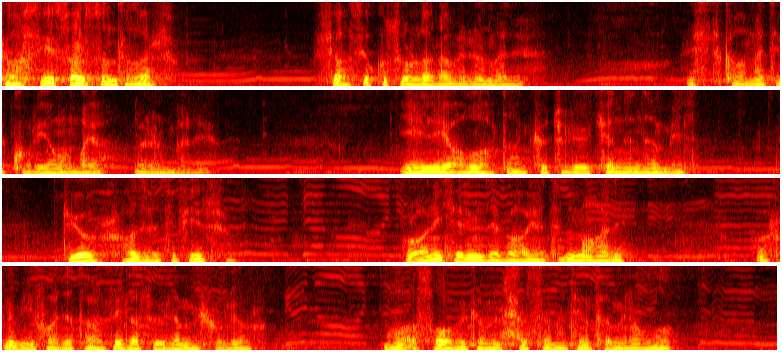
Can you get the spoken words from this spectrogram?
Şahsi sarsıntılar şahsi kusurlara verilmeli. İstikameti koruyamamaya verilmeli. İyiliği Allah'tan, kötülüğü kendinden bil. Diyor Hazreti Pir. Kur'an-ı Kerim'de bir ayetin meali farklı bir ifade tarzıyla söylenmiş oluyor. Ma asabeke min hasenetin fe min Allah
